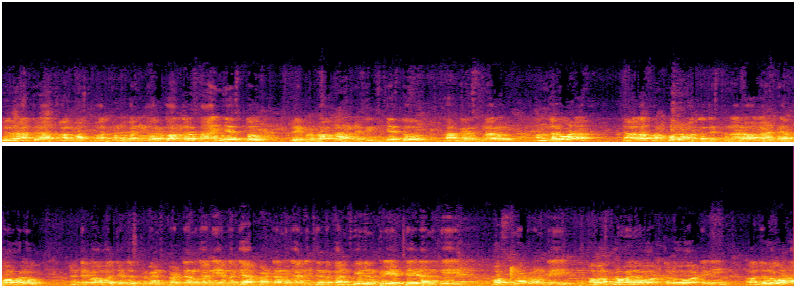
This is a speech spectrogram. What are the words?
మేము రాత్రి ఆల్మోస్ట్ పదకొండు పన్నెండు వరకు అందరూ సాయం చేస్తూ రేపు ప్రోగ్రామ్ అన్ని ఫిక్స్ చేస్తూ సహకరిస్తున్నారు. అందరూ కూడా చాలా సంపూర్ణ మద్దతు ఇస్తున్నారు. అలాంటి అపోహలు అంటే మా మధ్య డిస్టర్బెన్స్ పెట్టడం కానీ ఏమైనా గ్యాప్ పెట్టడం కానీ చిన్న కన్ఫ్యూజన్ క్రియేట్ చేయడానికి వస్తున్నటువంటి అవాస్తవమైన వార్తలు వాటిని ప్రజలు కూడా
